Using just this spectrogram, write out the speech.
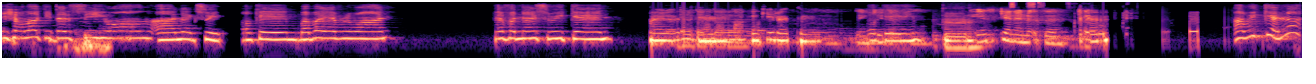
inshallah kita see you all uh, next week. Okay, bye bye everyone. Have a nice weekend. Bye, doktor. Thank you, doktor. Thank you, Okay. doktor. Yes, can eh, doktor? Ah, weekend lah.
